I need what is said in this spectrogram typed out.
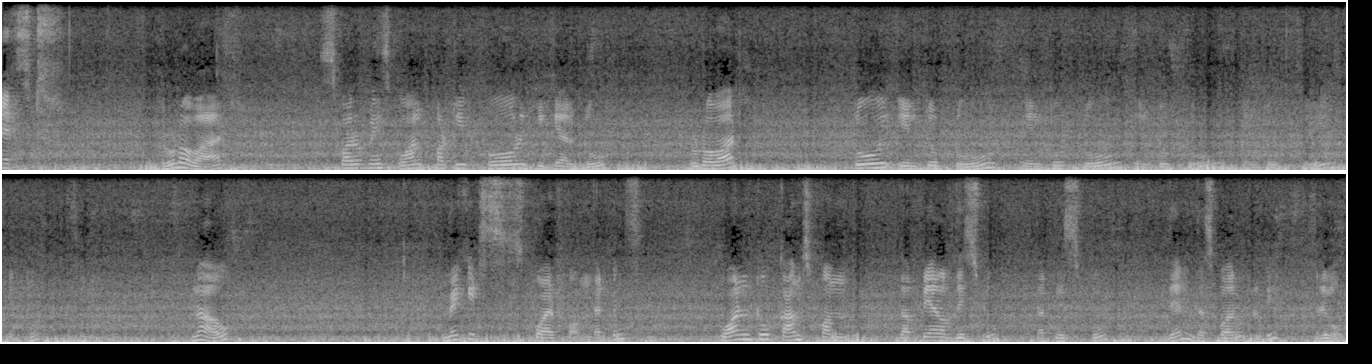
next root over square root means 144 equal to root over 2 into 2 into 2 into 2 into 3 into 3 now make it square form. That means 1 2 comes from the pair of these two. That means 2 then the square root will be removed.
